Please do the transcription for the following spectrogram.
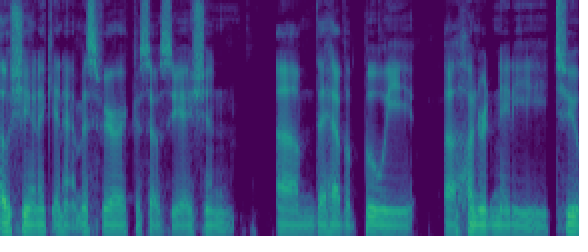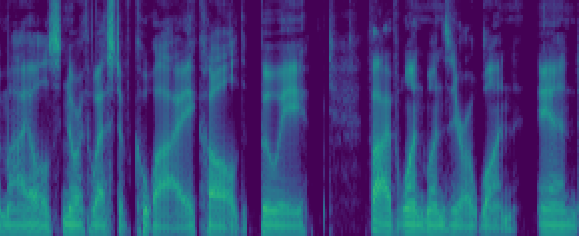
oceanic and atmospheric association. Um, they have a buoy 182 miles northwest of kauai called buoy 51101 and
